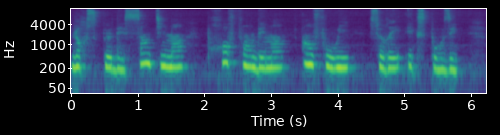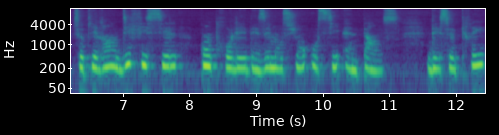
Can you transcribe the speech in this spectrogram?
lorsque des sentiments profondément enfouis seraient exposés, ce qui rend difficile contrôler des émotions aussi intenses. Des secrets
